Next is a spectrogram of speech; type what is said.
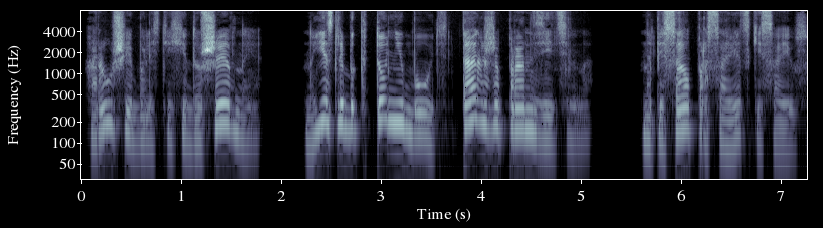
Хорошие были стихи душевные, но если бы кто-нибудь так же пронзительно написал про Советский Союз.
